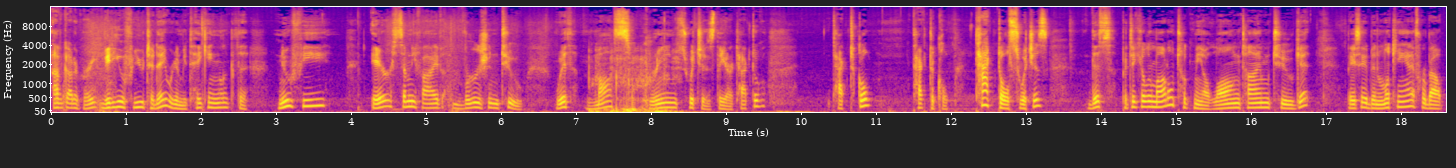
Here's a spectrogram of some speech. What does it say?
I've got a great video for you today. We're going to be taking a look at the NuPhy Air 75 version 2 with moss green switches. They are tactical, tactical, tactical, tactile switches. This particular model took me a long time to get. Basically, I've been looking at it for about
